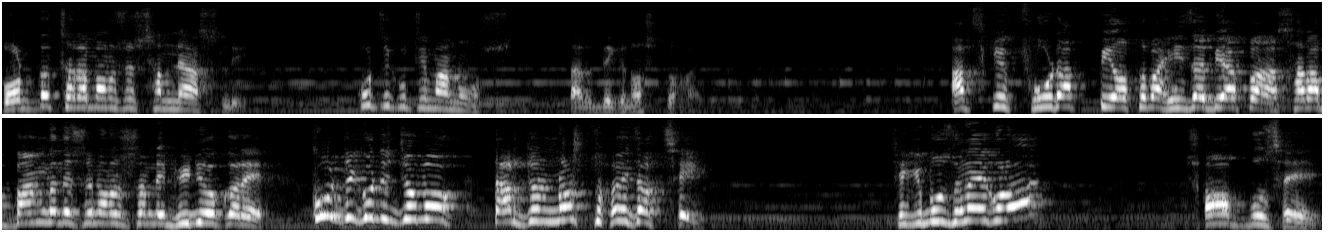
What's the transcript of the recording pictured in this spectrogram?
পর্দা ছাড়া মানুষের সামনে আসলে কোটি কোটি মানুষ তার দিকে নষ্ট হয়। আজকে ফুড আপি অথবা হিজাবি আপা সারা বাংলাদেশের মানুষের সামনে ভিডিও করে, কোটি কোটি যুবক তার জন্য নষ্ট হয়ে যাচ্ছে। সে কি বুঝে না এগুলো? সব বুঝে,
